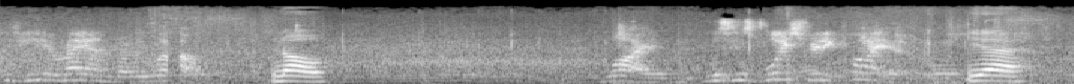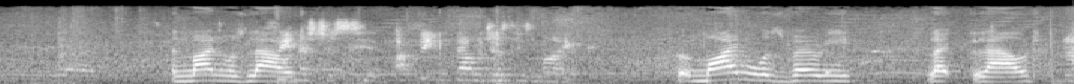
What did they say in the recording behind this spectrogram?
could you hear Rayan very well? No. Why? Was his voice really quiet? Or? Yeah. And mine was loud. I think that's just his, I think that was just his mic. But mine was very, like, loud. No,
